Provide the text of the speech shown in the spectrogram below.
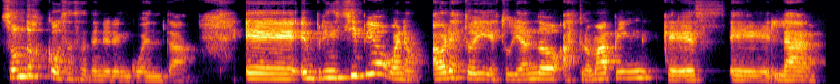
Son dos cosas a tener en cuenta. Eh, en principio, bueno, ahora estoy estudiando astromapping, que es eh, la,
